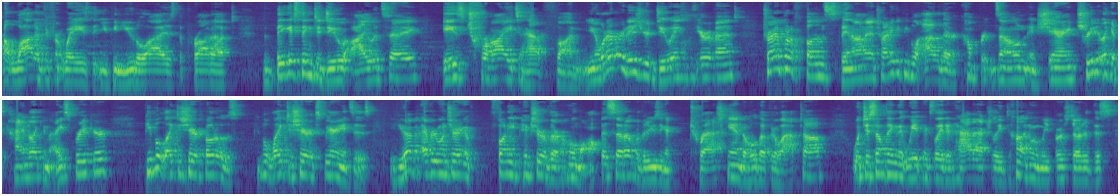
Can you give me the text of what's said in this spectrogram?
a lot of different ways that you can utilize the product. The biggest thing to do, I would say, is try to have fun. You know, whatever it is you're doing with your event, try to put a fun spin on it. Try to get people out of their comfort zone and sharing. Treat it like it's kind of like an icebreaker. People like to share photos. People like to share experiences. If you have everyone sharing a funny picture of their home office setup where they're using a trash can to hold up their laptop, which is something that we at Pixilated have actually done when we first started this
